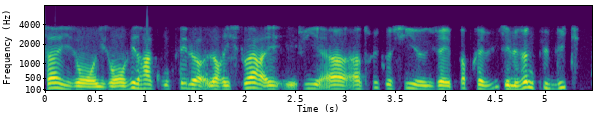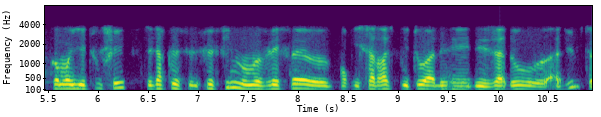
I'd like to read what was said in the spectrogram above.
ça. Ils ont ils ont envie de raconter leur, histoire et, puis un, truc aussi euh, que j'avais pas prévu, c'est le jeune public, comment il est touché. C'est-à-dire que ce, film on me l'ait fait euh, pour qu'il s'adresse plutôt à des, ados euh, adultes.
